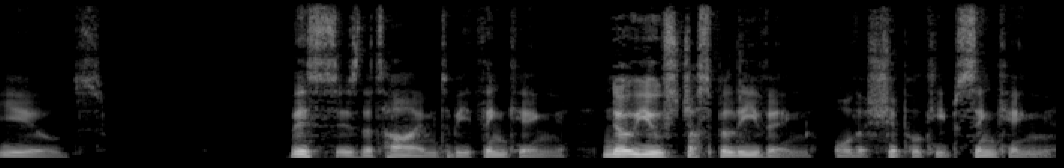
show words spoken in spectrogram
yields. This is the time to be thinking, no use just believing, or the ship'll keep sinking,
